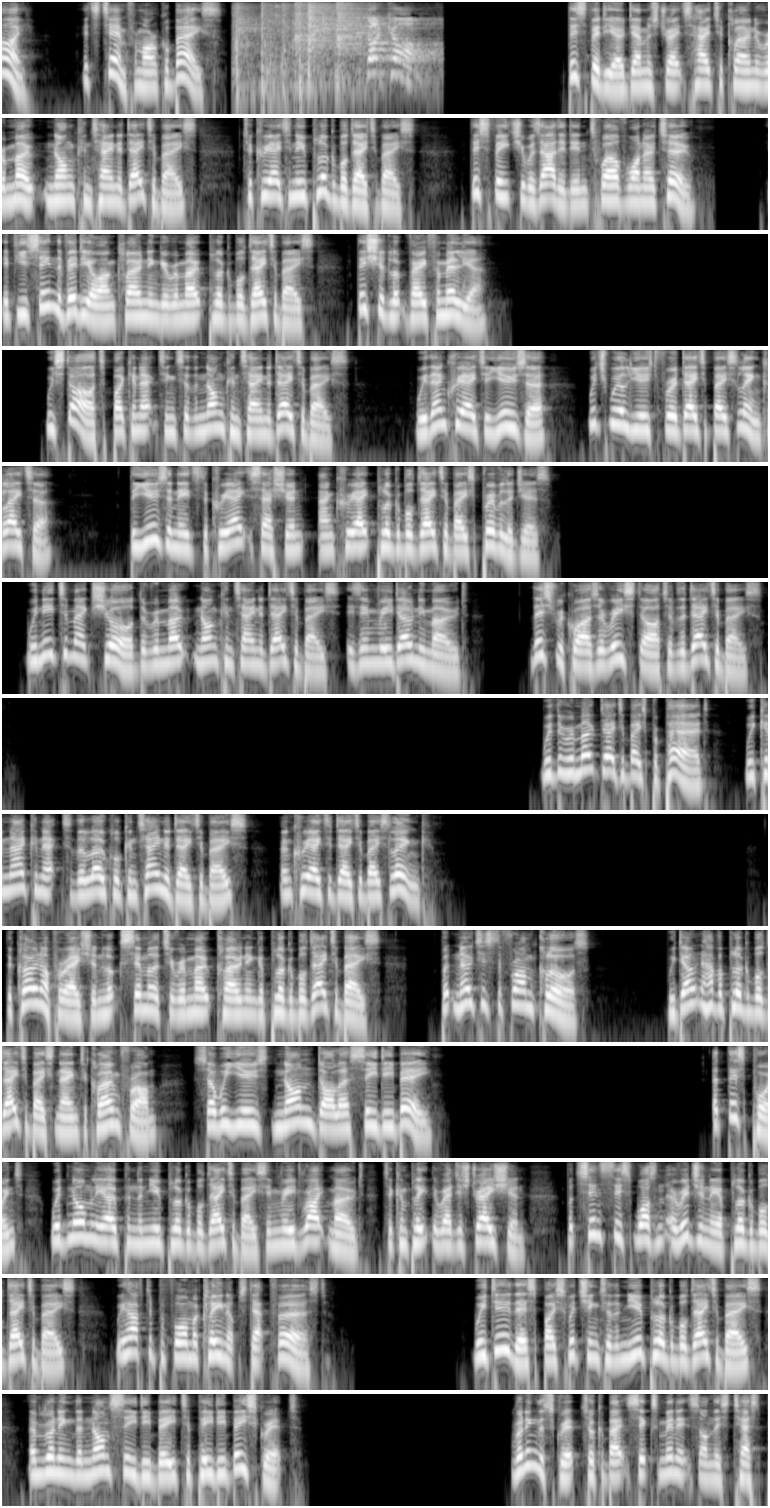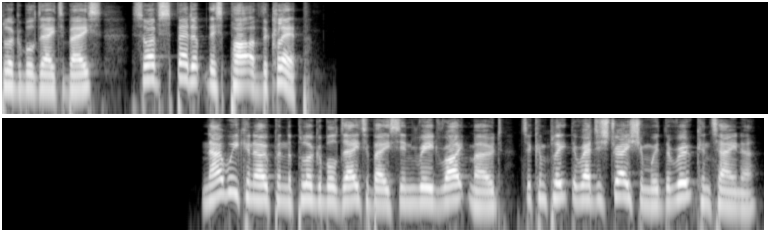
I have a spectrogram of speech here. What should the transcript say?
Hi, it's Tim from Oracle Base. This video demonstrates how to clone a remote non-container database to create a new pluggable database. This feature was added in 12.102. If you've seen the video on cloning a remote pluggable database, this should look very familiar. We start by connecting to the non-container database. We then create a user, which we'll use for a database link later. The user needs the create session and create pluggable database privileges. We need to make sure the remote non-container database is in read-only mode. This requires a restart of the database. With the remote database prepared, we can now connect to the local container database and create a database link. The clone operation looks similar to remote cloning a pluggable database, but notice the from clause. We don't have a pluggable database name to clone from, so we use non-$cdb. At this point, we'd normally open the new pluggable database in read-write mode to complete the registration, but since this wasn't originally a pluggable database, we have to perform a cleanup step first. We do this by switching to the new pluggable database and running the non-CDB to PDB script. Running the script took about 6 minutes on this test pluggable database, so I've sped up this part of the clip. Now we can open the pluggable database in read-write mode to complete the registration with the root container.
